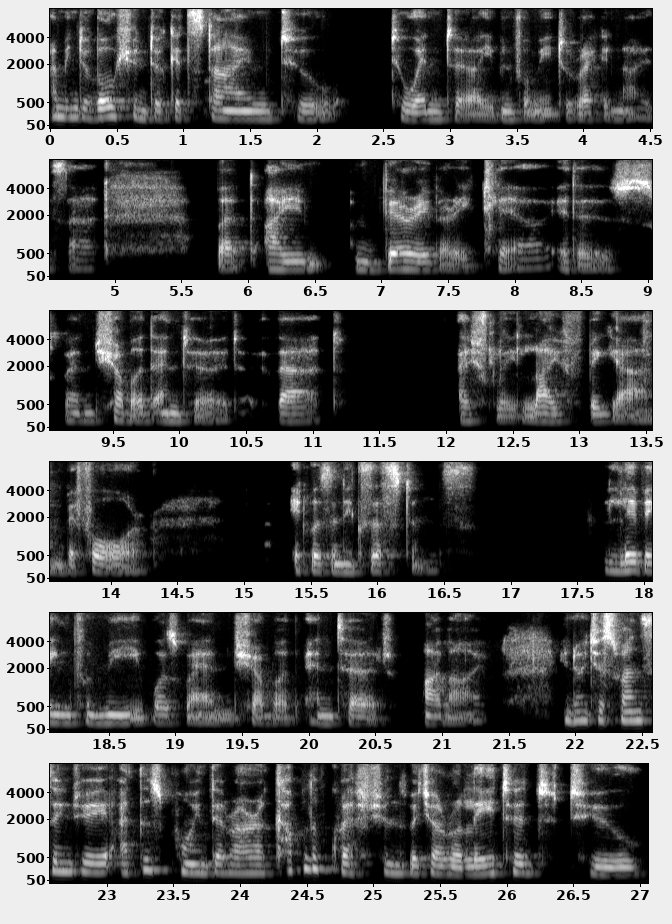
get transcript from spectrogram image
I mean, devotion took its time to to enter, even for me to recognize that. But I'm very, very clear it is when Shabad entered that actually life began before it was an existence. Living for me was when Shabad entered my life. You know, Jaswant Singh Ji, at this point, there are a couple of questions which are related to,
